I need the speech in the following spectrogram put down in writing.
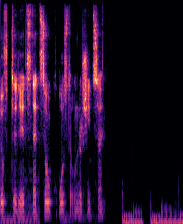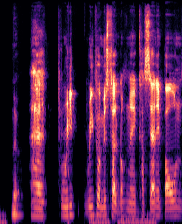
Dürfte jetzt nicht so groß der Unterschied sein. Ja. Äh, Re Reaper müsste halt noch eine Kaserne bauen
